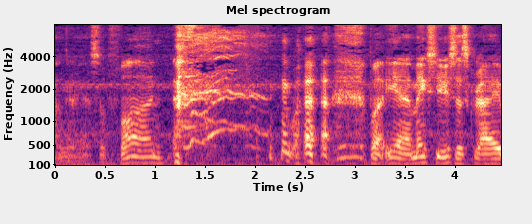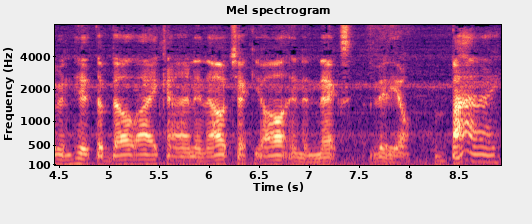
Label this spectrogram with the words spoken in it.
I'm going to have some fun. but yeah, make sure you subscribe and hit the bell icon, and I'll check y'all in the next video. Bye.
